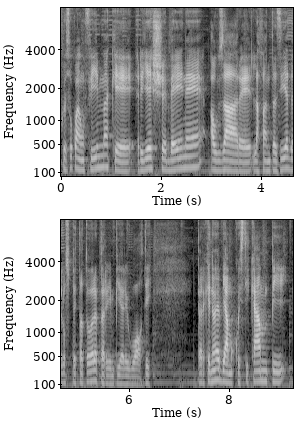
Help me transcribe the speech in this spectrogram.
questo qua è un film che riesce bene a usare la fantasia dello spettatore per riempire i vuoti. Perché noi abbiamo questi campi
